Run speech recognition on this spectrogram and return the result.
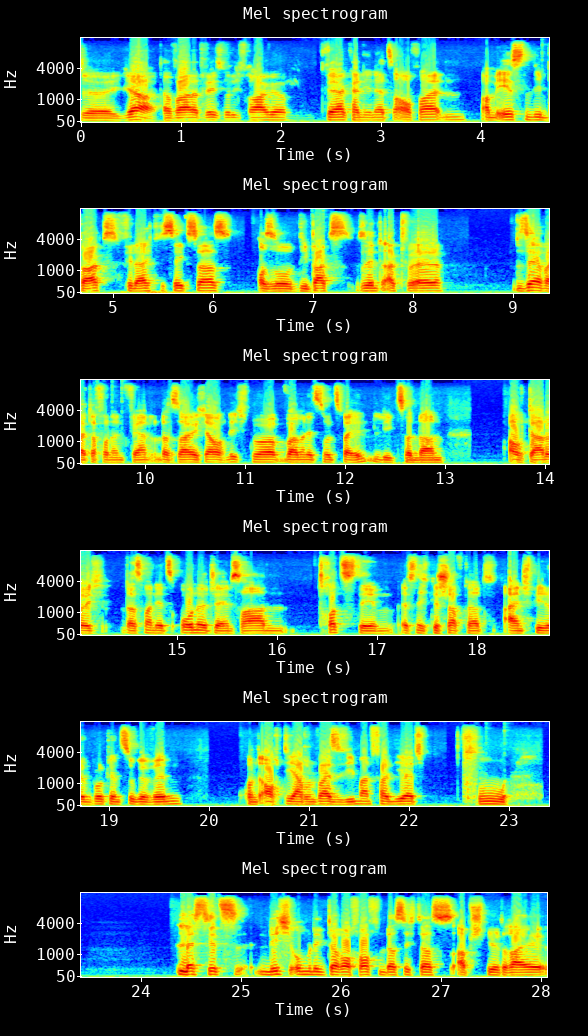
äh, ja, da war natürlich so die Frage, wer kann die Netze aufhalten? Am ehesten die Bucks, vielleicht die Sixers. Also die Bucks sind aktuell sehr weit davon entfernt. Und das sage ich ja auch nicht nur, weil man jetzt nur zwei hinten liegt, sondern auch dadurch, dass man jetzt ohne James Harden trotzdem es nicht geschafft hat, ein Spiel in Brooklyn zu gewinnen. Und auch die Art und Weise, wie man verliert, puh, lässt jetzt nicht unbedingt darauf hoffen, dass sich das ab Spiel 3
